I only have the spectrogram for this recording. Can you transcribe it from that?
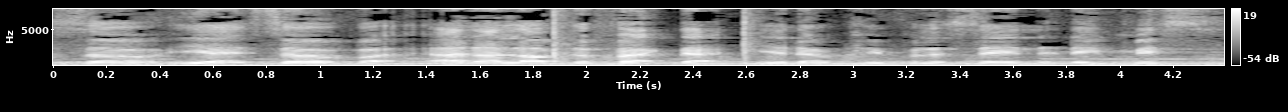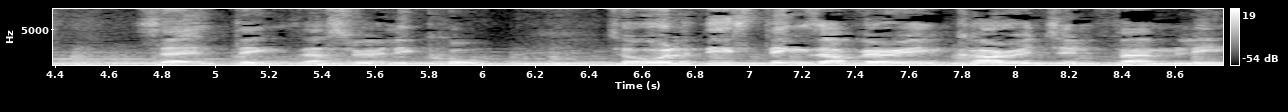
So yeah. So but and I love the fact that you know people are saying that they miss certain things. That's really cool. So all of these things are very encouraging, family,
